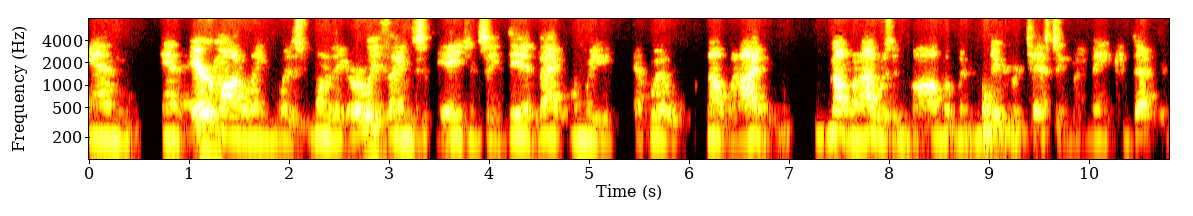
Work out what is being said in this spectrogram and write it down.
and and air modeling was one of the early things that the agency did back when we well not when I not when I was involved, but when nuclear testing was being conducted.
